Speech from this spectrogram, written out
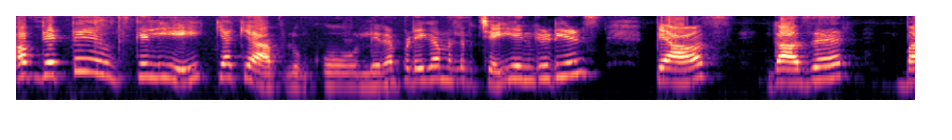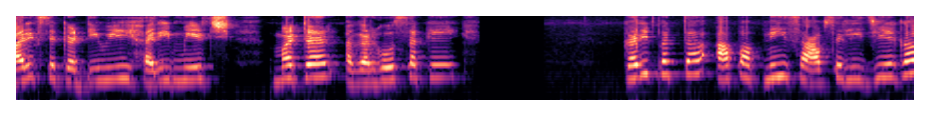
अब देखते हैं उसके लिए क्या क्या आप लोग को लेना पड़ेगा। मतलब चाहिए इंग्रेडिएंट्स प्याज, गाजर, बारीक से कटी हुई हरी मिर्च, मटर, अगर हो सके। करी पत्ता आप अपने हिसाब से लीजिएगा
